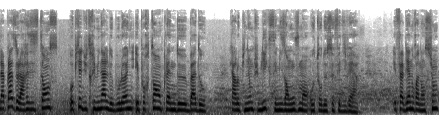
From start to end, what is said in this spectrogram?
La place de la Résistance, au pied du tribunal de Boulogne, est pourtant pleine de badauds, car l'opinion publique s'est mise en mouvement autour de ce fait divers. Et Fabienne Roy-Nancion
